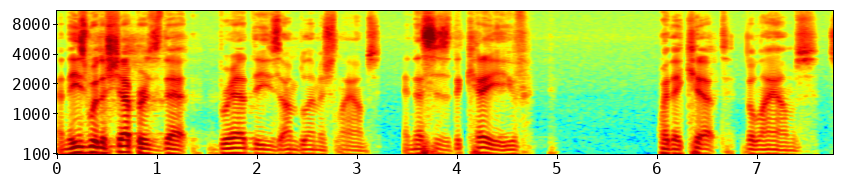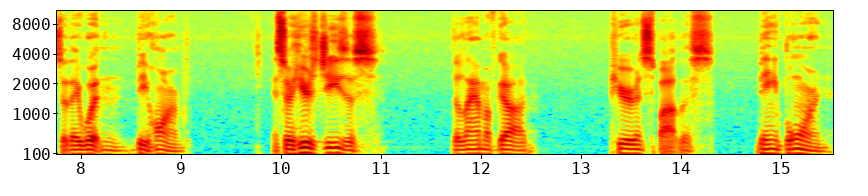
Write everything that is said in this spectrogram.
And these were the shepherds that bred these unblemished lambs. And this is the cave where they kept the lambs so they wouldn't be harmed. And so here's Jesus, the Lamb of God, pure and spotless, being born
